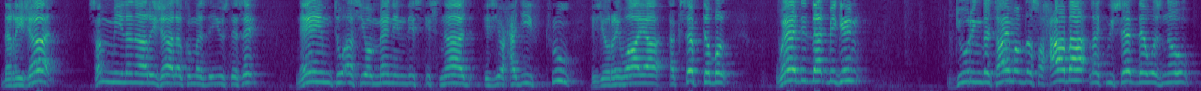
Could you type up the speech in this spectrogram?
the rijal. Sammi lana rijalakum as they used to say. Name to us your men in this isnad. Is your hadith true? Is your riwayah acceptable? Where did that begin? During the time of the Sahaba, like we said, there was no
